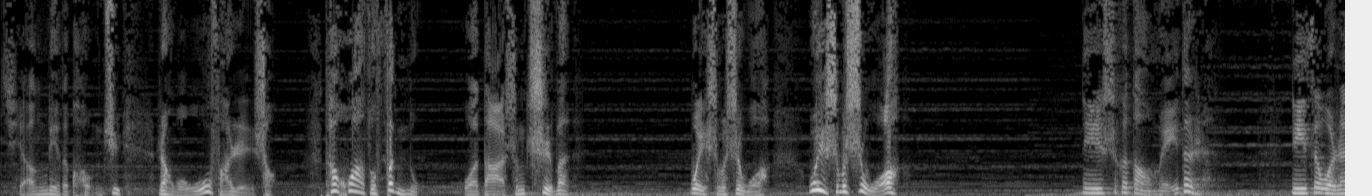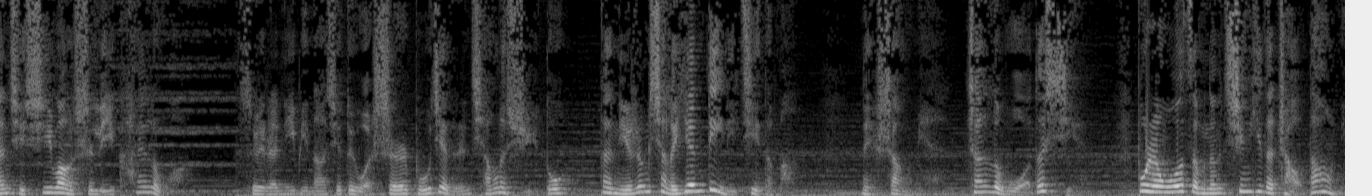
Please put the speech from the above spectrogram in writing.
强烈的恐惧让我无法忍受，他化作愤怒。我大声斥问：“为什么是我？为什么是我？”你是个倒霉的人，你在我燃起希望时离开了我。虽然你比那些对我视而不见的人强了许多，但你扔下了烟蒂，你记得吗？那上面……沾了我的血，不然我怎么能轻易的找到你？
